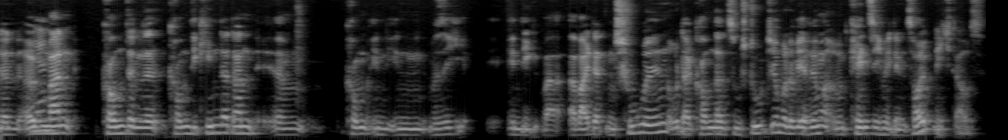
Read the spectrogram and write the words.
dann irgendwann kommt dann, kommen die Kinder dann ähm, kommen in, in, was ich, in die erweiterten Schulen oder kommen dann zum Studium oder wie auch immer und kennen sich mit dem Zeug nicht aus.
